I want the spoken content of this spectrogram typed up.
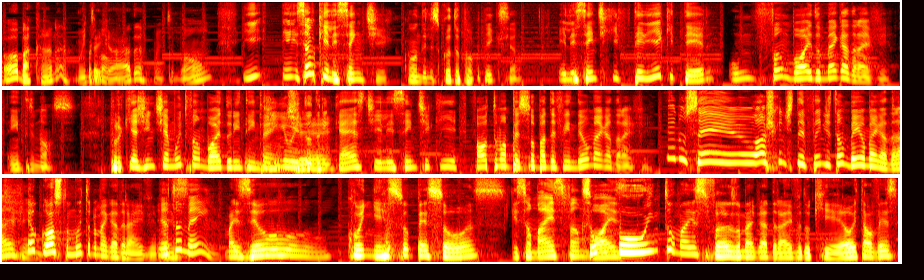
Ô, bacana. Muito bom. Obrigado. Muito bom. E, e sabe o que ele sente quando ele escuta o Poco Pixel? Ele sente que teria que ter um fanboy do Mega Drive entre nós. Porque a gente é muito fanboy do Nintendinho Entendi. e do Dreamcast e ele sente que falta uma pessoa pra defender o Mega Drive. Eu não sei, eu acho que a gente defende tão bem o Mega Drive. Eu gosto muito do Mega Drive. Eu mas- também. Mas eu conheço pessoas Que são mais que são fanboys. Muito mais fãs do Mega Drive do que eu. E talvez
